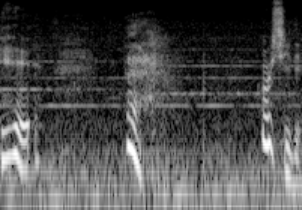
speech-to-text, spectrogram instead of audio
did it. Of course you did.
